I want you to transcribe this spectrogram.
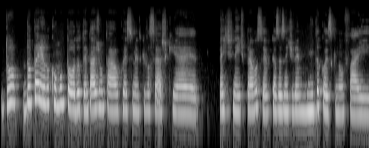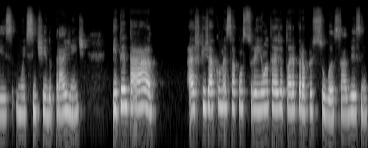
do, do período como um todo, tentar juntar o conhecimento que você acha que é pertinente para você, porque às vezes a gente vê muita coisa que não faz muito sentido para a gente, e tentar, acho que já começar a construir uma trajetória própria sua, sabe? Assim,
